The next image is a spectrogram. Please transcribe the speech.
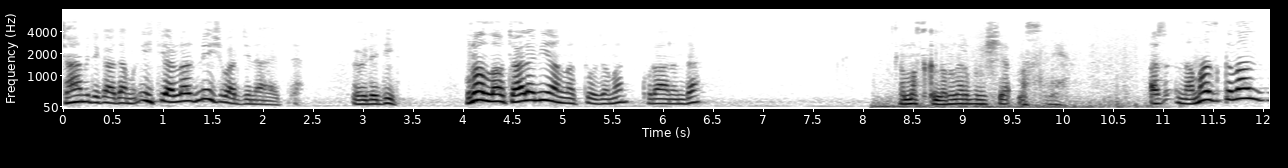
Camideki adamın ihtiyarlar ne iş var cinayetle? Öyle değil. Bunu Allahu Teala niye anlattı o zaman Kur'an'ında? Namaz kılanlar bu işi yapmasın diye. As namaz kılan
